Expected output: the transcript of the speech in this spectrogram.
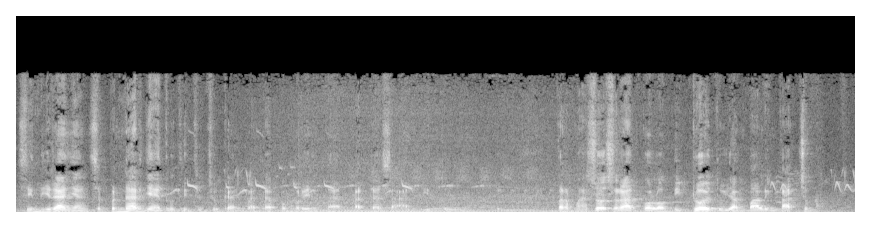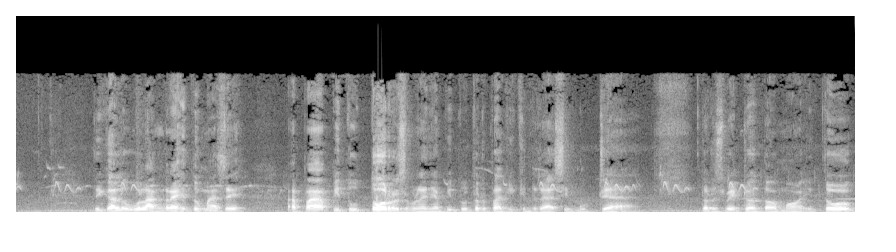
Sindiran yang sebenarnya itu ditujukan pada pemerintah pada saat itu. Termasuk serat Kolotido itu yang paling tajam kalau Wulang Reh itu masih apa pitutur sebenarnya pitutur bagi generasi muda terus Wedotomo itu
